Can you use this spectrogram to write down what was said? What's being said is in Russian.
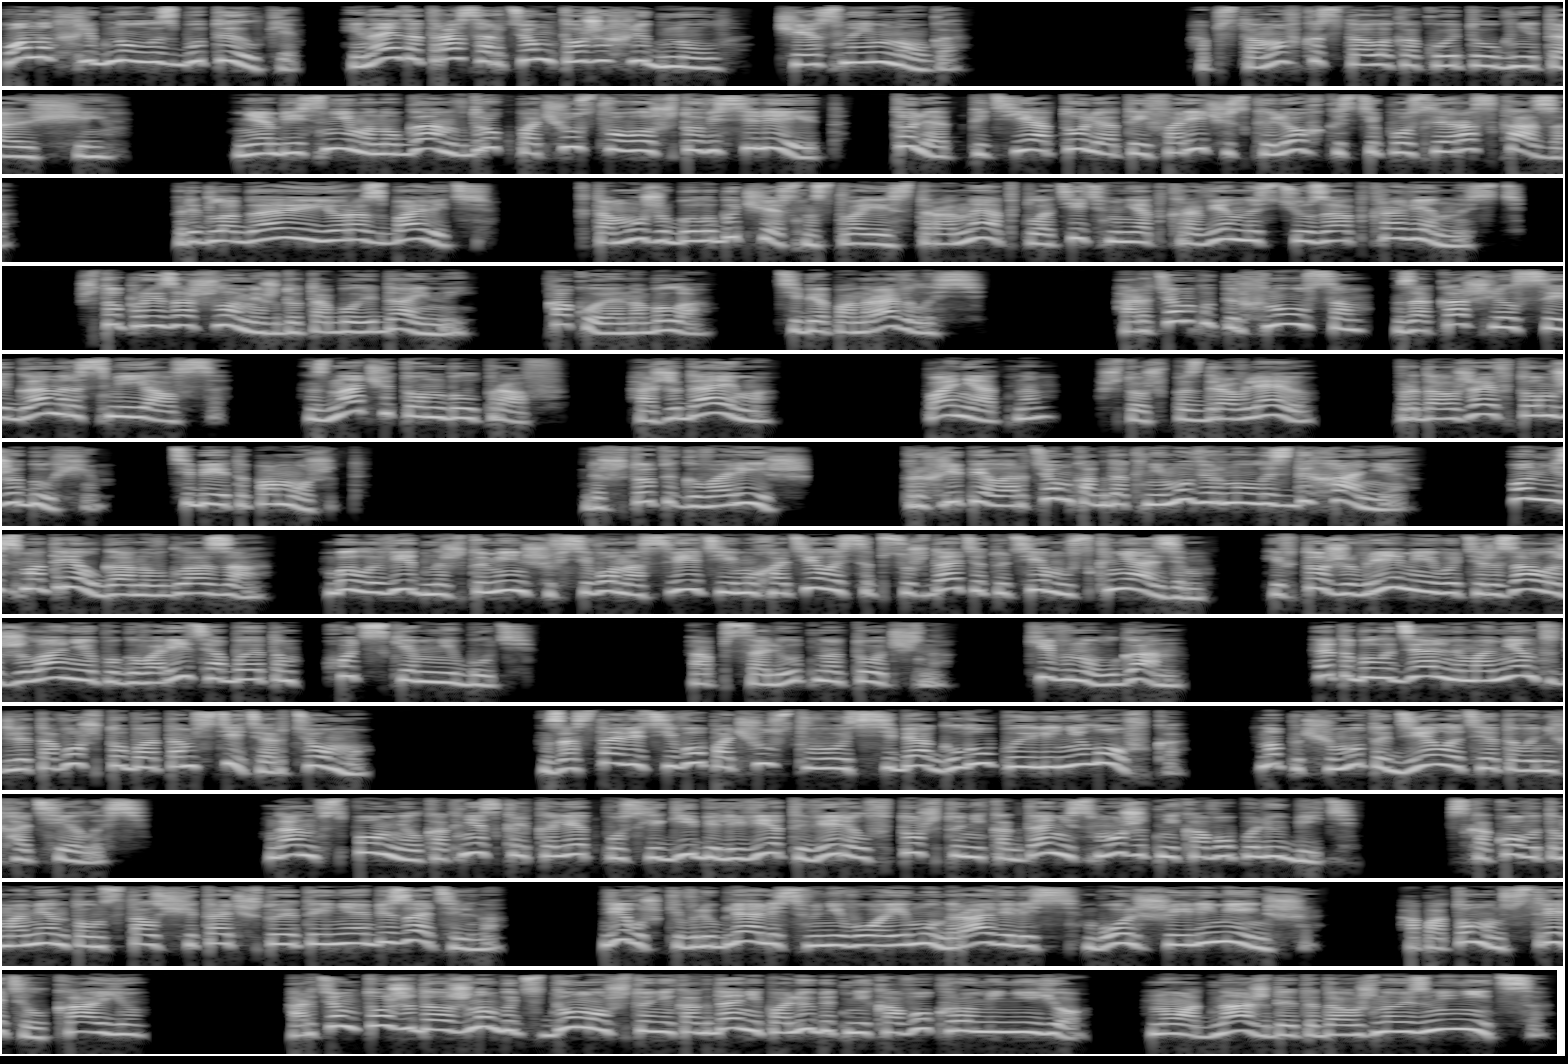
Он отхлебнул из бутылки, и на этот раз Артем тоже хлебнул, честно и много. Обстановка стала какой-то угнетающей. Необъяснимо, но Ган вдруг почувствовал, что веселеет, то ли от питья, то ли от эйфорической легкости после рассказа. Предлагаю ее разбавить. К тому же было бы честно с твоей стороны отплатить мне откровенностью за откровенность. Что произошло между тобой и Дайной? Какой она была? Тебе понравилось?» Артем поперхнулся, закашлялся, и Ган рассмеялся. Значит, он был прав. Ожидаемо. Понятно. Что ж, поздравляю. Продолжай в том же духе. Тебе это поможет. Да что ты говоришь? Прохрипел Артем, когда к нему вернулось дыхание. Он не смотрел Гану в глаза. Было видно, что меньше всего на свете ему хотелось обсуждать эту тему с князем, и в то же время его терзало желание поговорить об этом хоть с кем-нибудь. «Абсолютно точно», — кивнул Ган. Это был идеальный момент для того, чтобы отомстить Артему. Заставить его почувствовать себя глупо или неловко, но почему-то делать этого не хотелось. Ган вспомнил, как несколько лет после гибели Веты верил в то, что никогда не сможет никого полюбить. С какого-то момента он стал считать, что это и не обязательно. Девушки влюблялись в него, а ему нравились, больше или меньше. А потом он встретил Каю. Артем тоже, должно быть, думал, что никогда не полюбит никого, кроме нее, но однажды это должно измениться.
